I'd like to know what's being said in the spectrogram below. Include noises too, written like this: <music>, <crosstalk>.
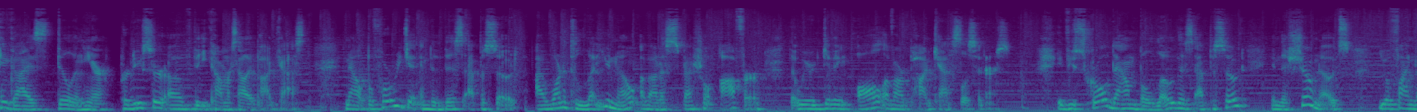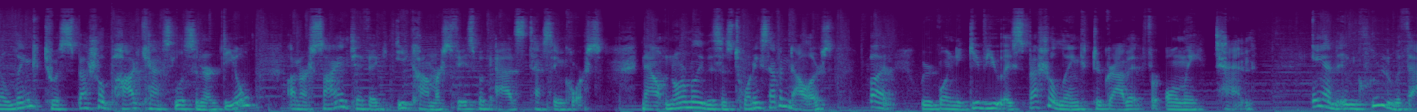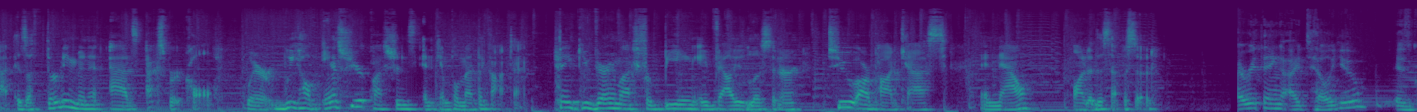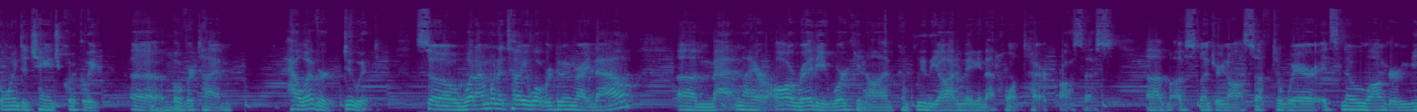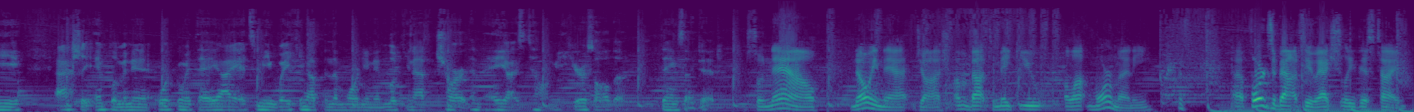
Hey guys, Dylan here, producer of the E-commerce Alley podcast. Now, before we get into this episode, I wanted to let you know about a special offer that we are giving all of our podcast listeners. If you scroll down below this episode in the show notes, you'll find a link to a special podcast listener deal on our scientific e-commerce Facebook ads testing course. Now, normally this is $27, but we're going to give you a special link to grab it for only 10. And included with that is a 30 minute ads expert call where we help answer your questions and implement the content. Thank you very much for being a valued listener to our podcast. And now, on to this episode. Everything I tell you is going to change quickly uh, mm-hmm. over time. However, do it. So, what I'm going to tell you what we're doing right now, um, Matt and I are already working on completely automating that whole entire process um, of splintering all stuff to where it's no longer me actually implementing it, working with AI. It's me waking up in the morning and looking at a chart, and the AI is telling me, here's all the things I did. So now, knowing that, Josh, I'm about to make you a lot more money. <laughs> uh, Ford's about to actually this time.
